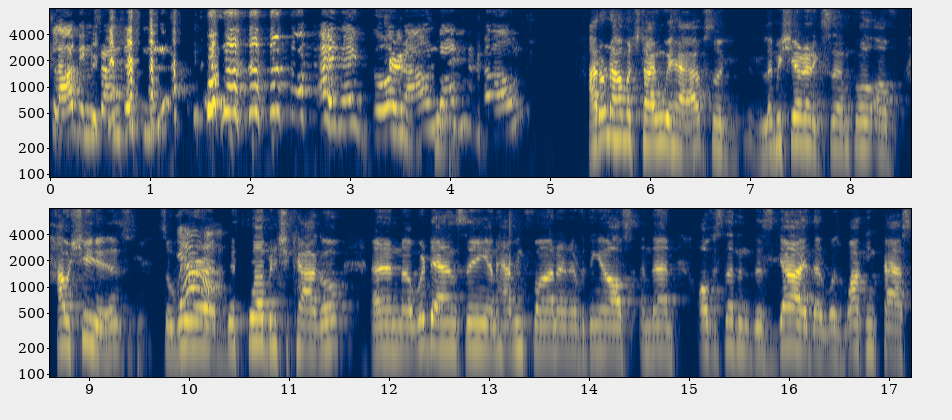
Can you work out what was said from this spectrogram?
club in front of me and i go round and round I don't know how much time we have, so let me share an example of how she is. So we were at this club in Chicago, and uh, we're dancing and having fun and everything else. And then all of a sudden, this guy that was walking past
